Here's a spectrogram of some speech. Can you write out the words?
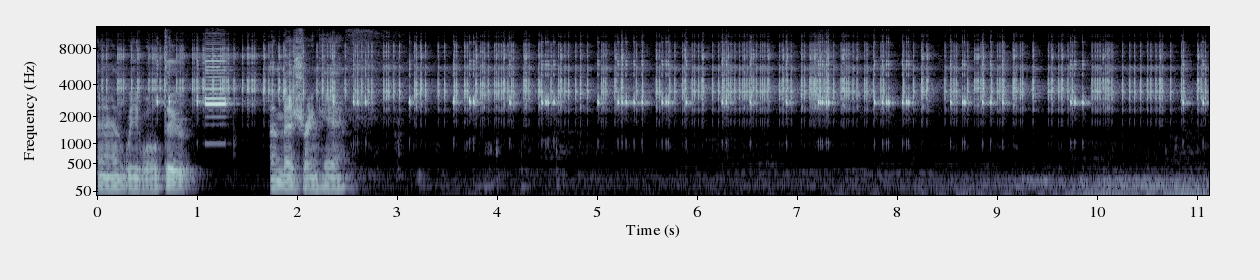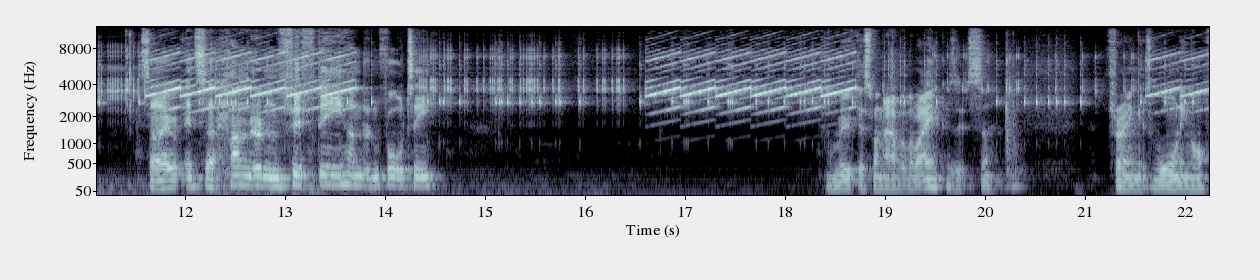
and we will do a measuring here. So it's 150, 140. I'll move this one out of the way because it's uh, throwing its warning off.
